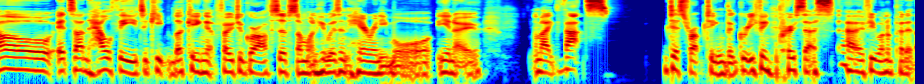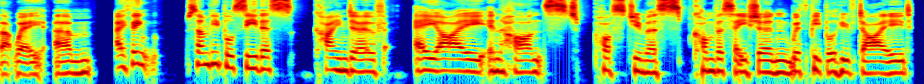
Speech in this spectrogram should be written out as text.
oh, it's unhealthy to keep looking at photographs of someone who isn't here anymore. You know, like that's disrupting the grieving process, uh, if you want to put it that way. Um, I think some people see this kind of AI enhanced posthumous conversation with people who've died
